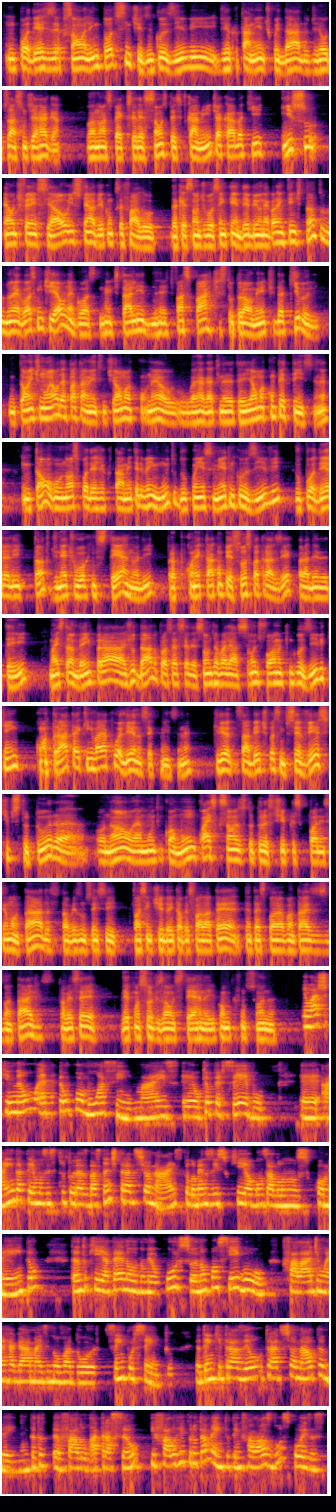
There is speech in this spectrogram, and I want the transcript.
um poder de execução ali em todos os sentidos, inclusive de recrutamento, de cuidado, de outros assuntos de RH. Falando no aspecto de seleção especificamente, acaba que isso é um diferencial, isso tem a ver com o que você falou, da questão de você entender bem o negócio, a gente entende tanto do negócio que a gente é o negócio, né? a gente está ali, né? a gente faz parte estruturalmente daquilo ali. Então, a gente não é um departamento, a gente é uma, né, o RH aqui na DTI é uma competência, né? Então, o nosso poder de recrutamento, ele vem muito do conhecimento, inclusive, do poder ali, tanto de networking externo ali, para conectar com pessoas para trazer para dentro da DTI, mas também para ajudar no processo de seleção, de avaliação, de forma que, inclusive, quem contrata é quem vai acolher na sequência, né? Queria saber, tipo assim, você vê esse tipo de estrutura ou não? É muito comum? Quais que são as estruturas típicas que podem ser montadas? Talvez, não sei se faz sentido aí, talvez falar até, tentar explorar vantagens e desvantagens. Talvez você vê com a sua visão externa aí como que funciona. Eu acho que não é tão comum assim, mas é, o que eu percebo é, ainda temos estruturas bastante tradicionais, pelo menos isso que alguns alunos comentam, tanto que até no, no, meu curso eu não consigo falar de um RH mais inovador 100%. Eu tenho que trazer o tradicional também. Né? Então, eu falo atração e falo recrutamento. Eu tenho que falar as duas coisas.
